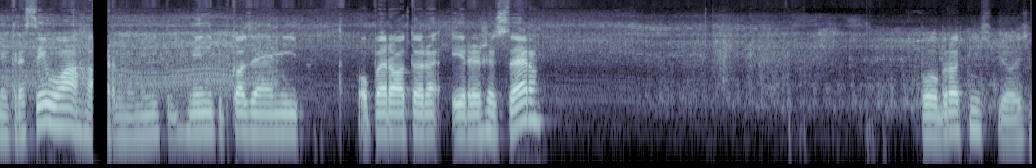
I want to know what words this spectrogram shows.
Не красиво, а гарно. Мені, мені підказує мій оператор і режисер. По обратній сльозі.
